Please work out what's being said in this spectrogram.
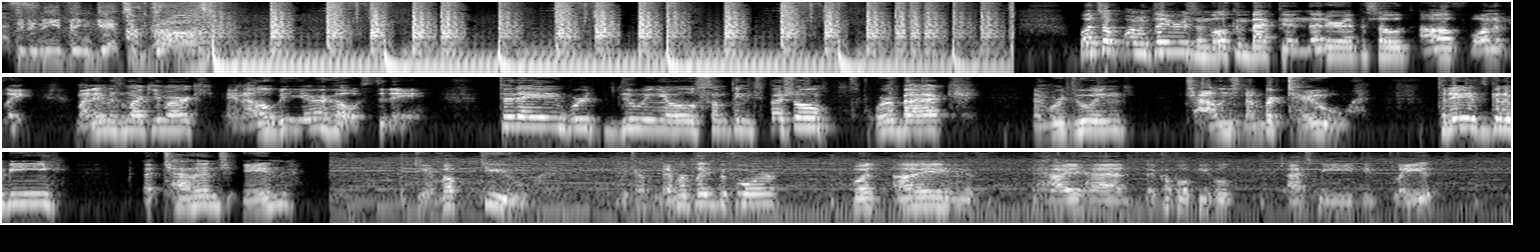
applause. Didn't even get to uh-huh. bronze. What's up, WannaPlayers, and welcome back to another episode of WannaPlay. My name is Marky Mark, and I'll be your host today. Today, we're doing a little something special. We're back, and we're doing challenge number two. Today is gonna be a challenge in Give Up 2, which I've never played before, but I have I had a couple of people ask me to play it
